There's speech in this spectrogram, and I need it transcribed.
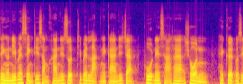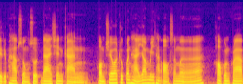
สิ่งเหล่านี้เป็นสิ่งที่สำคัญที่สุดที่เป็นหลักในการที่จะพูดในสาธารณชน ให้เกิดประสิทธิภาพสูงสุดได้เช่นกัน ผมเชื่อว่าทุกปัญหาย่อมมีทางออกเสมอ ขอบคุณครับ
